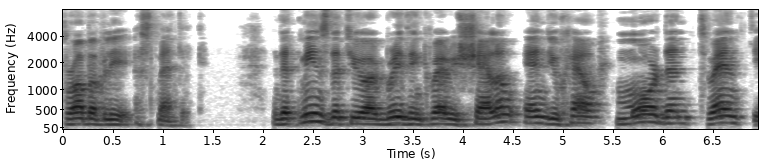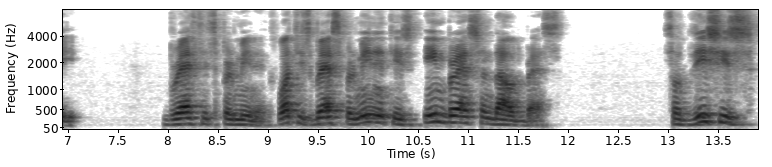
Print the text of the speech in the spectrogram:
probably asthmatic. That means that you are breathing very shallow and you have more than 20 breaths per minute. What is breath per minute is in breath and out breath. So this is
